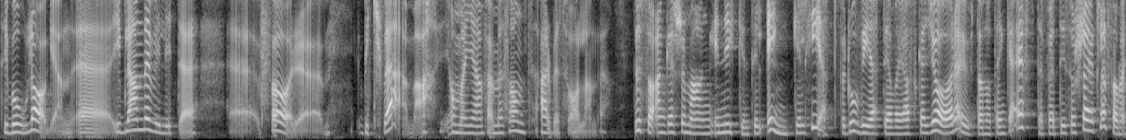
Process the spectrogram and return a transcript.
till bolagen. Eh, ibland är vi lite eh, för eh, bekväma om man jämför med sånt arbetsförhållande. Du sa engagemang är nyckeln till enkelhet, för då vet jag vad jag ska göra utan att tänka efter, för att det är så självklart för mig.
